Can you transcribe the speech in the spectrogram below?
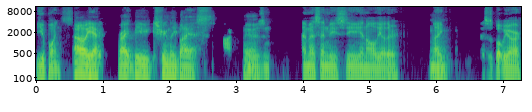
viewpoints. Oh yeah, right. Be extremely biased. Yeah. News and MSNBC and all the other mm-hmm. like this is what we are,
